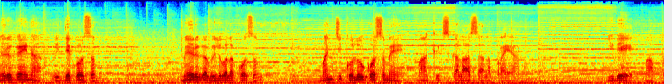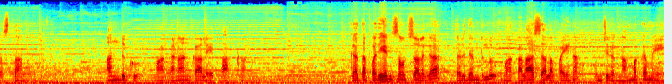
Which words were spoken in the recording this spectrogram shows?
మెరుగైన విద్య కోసం మేరుగా విలువల కోసం మంచి కొలువు కోసమే మా కిడ్స్ కళాశాల ప్రయాణం. ఇదే మా ప్రస్థానం. అందుకు మా గణాంకాలే తార్కాణం. గత పదిహేను సంవత్సరాలుగా తల్లిదండ్రులు మా కళాశాల పైన ఉంచిన నమ్మకమే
